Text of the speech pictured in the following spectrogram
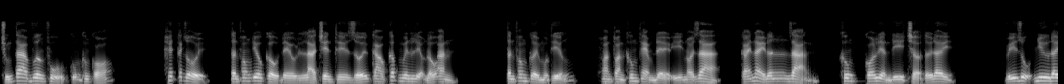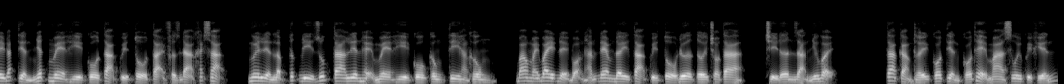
chúng ta vương phủ cũng không có. Hết cách rồi, tần phong yêu cầu đều là trên thế giới cao cấp nguyên liệu nấu ăn. Tần phong cười một tiếng, hoàn toàn không thèm để ý nói ra, cái này đơn giản, không có liền đi trở tới đây. Ví dụ như đây đắt tiền nhất mexico tạ quỷ tổ tại phật đạ khách sạn, ngươi liền lập tức đi giúp ta liên hệ mexico công ty hàng không, bao máy bay để bọn hắn đem đây tạ quỷ tổ đưa tới cho ta, chỉ đơn giản như vậy. Ta cảm thấy có tiền có thể ma xui quỷ khiến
